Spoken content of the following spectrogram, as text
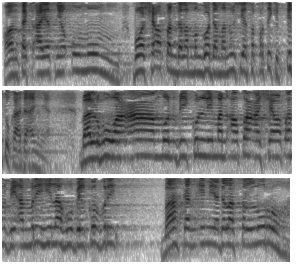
Konteks ayatnya umum bahwa syaitan dalam menggoda manusia seperti itu keadaannya bal huwa amun fi kulli man ata'a syaitan fi amrihi lahu bil kufri bahkan ini adalah seluruh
